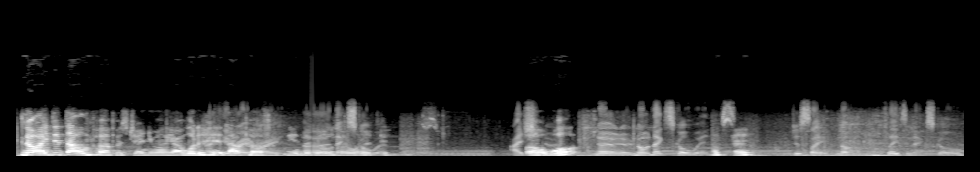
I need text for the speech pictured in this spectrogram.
No, I did that on purpose. Genuinely, I would have hit Okay, that right, right. perfectly in the Uh, goal next I goal wins. Actually, Oh, no. what? No, no, no, not next goal wins. Okay. Just like not play to next goal.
